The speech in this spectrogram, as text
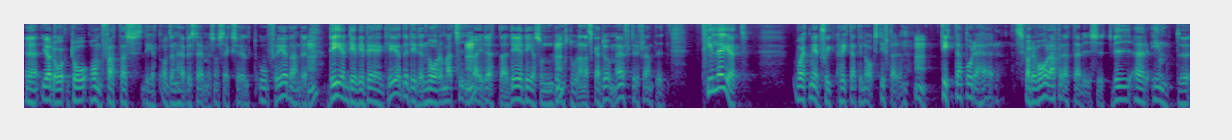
Eh, ja då, då, omfattas det av den här bestämmelsen om sexuellt ofredande. Mm. Det är det vi vägleder, det är det normativa mm. i detta. Det är det som mm. domstolarna ska döma efter i framtiden. Tillägget var ett medskick riktat till lagstiftaren. Mm. Titta på det här. Ska det vara på detta viset? Vi är inte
